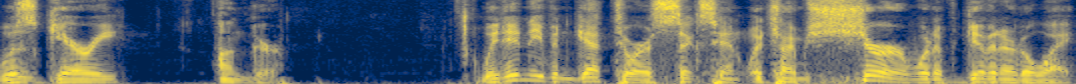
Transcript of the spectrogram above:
was Garry Unger. We didn't even get to our six hint, which I'm sure would have given it away.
